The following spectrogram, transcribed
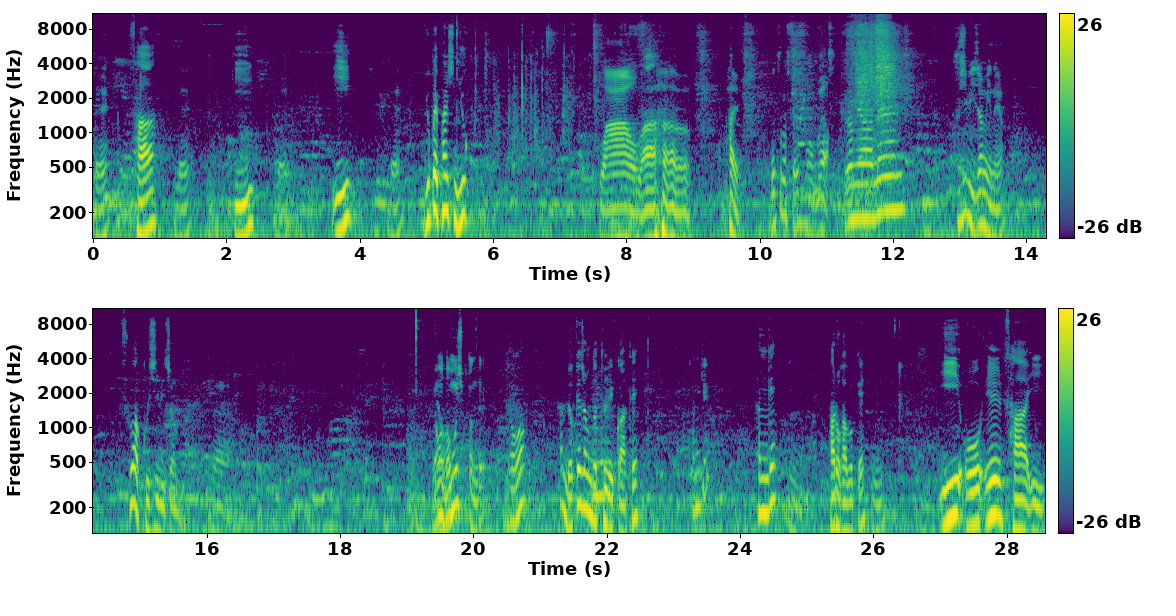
네, 4, 네, 2, 네, 2, 네. 686. 와우. 와우. 8. 못 풀었어요? 어 뭐야 그러면은 92점이네요 수학 92점. 네 영어 너무 쉽던데? 영어? 한 몇 개 정도 틀릴 것 같아? 한 개? 한 개? 응. 바로 가볼게. 응. 2, 5, 1, 4, 2.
